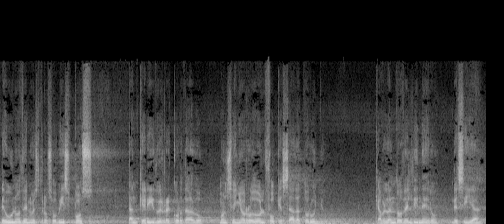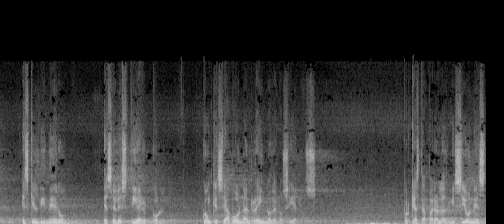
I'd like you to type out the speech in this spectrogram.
de uno de nuestros obispos, tan querido y recordado, Monseñor Rodolfo Quesada Toruño, que hablando del dinero decía, es que el dinero es el estiércol con que se abona el reino de los cielos. Porque hasta para las misiones,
